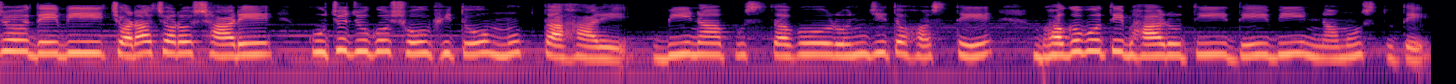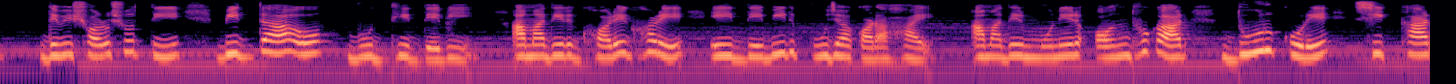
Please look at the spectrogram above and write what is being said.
দেবী চরাচর সারে, কুচযুগ শোভিত মুক্তাহারে বীণা পুস্তক রঞ্জিত হস্তে, ভগবতী ভারতী দেবী নমস্তুতে। দেবী সরস্বতী, বিদ্যা ও বুদ্ধির দেবী। আমাদের ঘরে ঘরে এই দেবীর পূজা করা হয়। আমাদের মনের অন্ধকার দূর করে শিক্ষার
